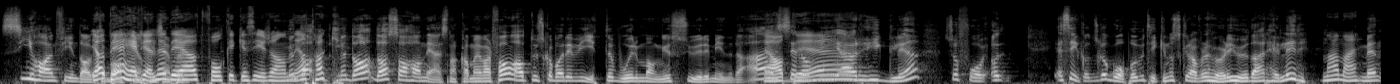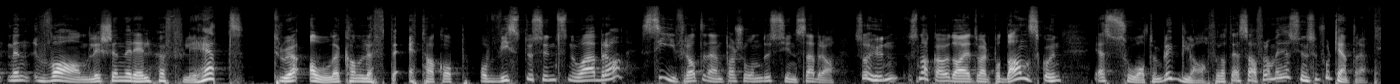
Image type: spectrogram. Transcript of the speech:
si 'ha en fin dag' Ja, det er helt enig i. Det at folk ikke sier sånn Men, ja, da, takk. men da, da sa han jeg snakka med, i hvert fall, at du skal bare vite hvor mange sure miner det er. Ja, Selv om vi er hyggelige, så får vi og Jeg sier ikke at du skal gå på butikken og skravle høl i huet der heller, Nei, nei. men, men vanlig generell høflighet tror jeg alle kan løfte ett hakk opp. Og hvis du syns noe er bra, si fra til den personen du syns er bra. Så hun snakka jo da etter hvert på dansk, og hun, jeg så at hun ble glad for at jeg sa fra, men jeg syns hun fortjente det.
